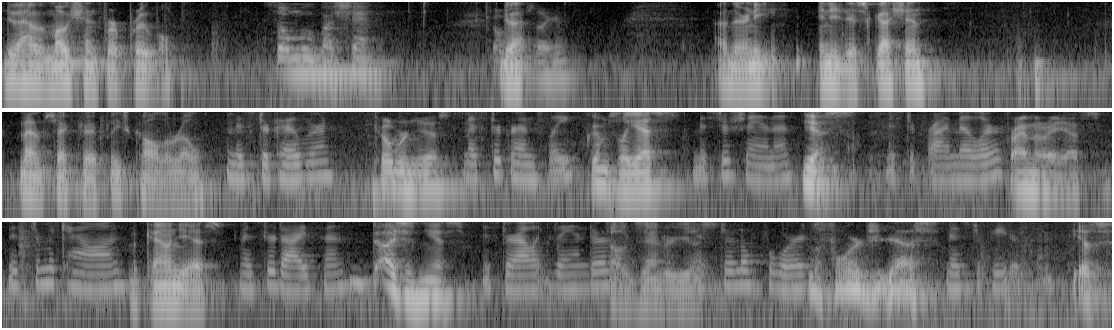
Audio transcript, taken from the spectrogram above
Do I have a motion for approval? So moved by Shannon. Do I- second. Are there any, any discussion? Madam Secretary, please call the roll. Mr. Coburn, Coburn, yes. Mr. Grimsley, Grimsley, yes. Mr. Shannon, Yes. Mr. Freymiller, Fry Miller, yes. Mr. McKown, McKown, yes. Mr. Dyson, Dyson, yes. Mr. Alexander, Alexander, yes. Mr. LaForge, LaForge, yes. Mr. Peterson. Yes.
